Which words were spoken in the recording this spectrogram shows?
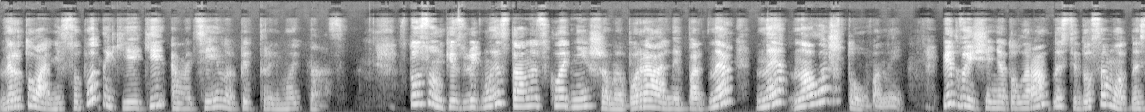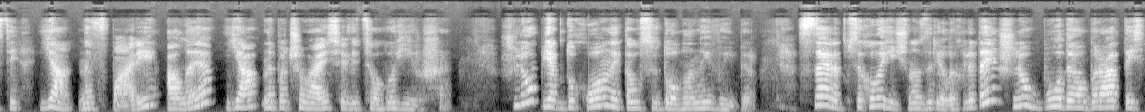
віртуальні супутники, які емоційно підтримують нас. Стосунки з людьми стануть складнішими, бо реальний партнер не налаштований. Підвищення толерантності до самотності. Я не в парі, але я не почуваюся від цього гірше. Шлюб як духовний та усвідомлений вибір. Серед психологічно зрілих людей шлюб буде обиратись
